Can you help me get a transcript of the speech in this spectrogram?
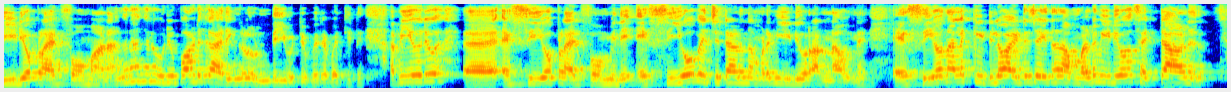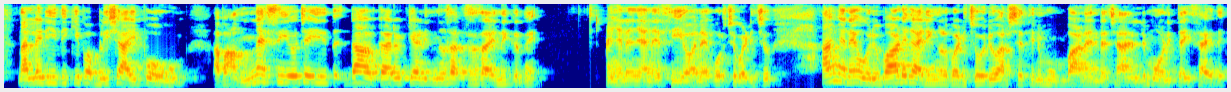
വീഡിയോ പ്ലാറ്റ്ഫോമാണ് അങ്ങനെ അങ്ങനെ ഒരുപാട് കാര്യങ്ങളുണ്ട് യൂട്യൂബിനെ പറ്റിയിട്ട്. അപ്പോൾ ഈ ഒരു എസ് പ്ലാറ്റ്ഫോമിൽ എസ് വെച്ചിട്ടാണ് നമ്മുടെ വീഡിയോ റൺ ആവുന്നത് എസ് നല്ല കിടിലുമായിട്ട് ചെയ്ത നമ്മളുടെ വീഡിയോ സെറ്റാണ് നല്ല രീതിക്ക് പബ്ലിഷ് ആയി പോകും. അപ്പോൾ അന്ന് എസ് ഒ ചെയ്ത ആൾക്കാരൊക്കെയാണ് ഇന്ന് സക്സസ് ആയി നിൽക്കുന്നത് അങ്ങനെ ഞാൻ എസ് സിഒനെ കുറിച്ച് പഠിച്ചു. അങ്ങനെ ഒരുപാട് കാര്യങ്ങൾ പഠിച്ചു. ഒരു വർഷത്തിന് മുമ്പാണ് എന്റെ ചാനൽ മോണിറ്റൈസ് ആയത്.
